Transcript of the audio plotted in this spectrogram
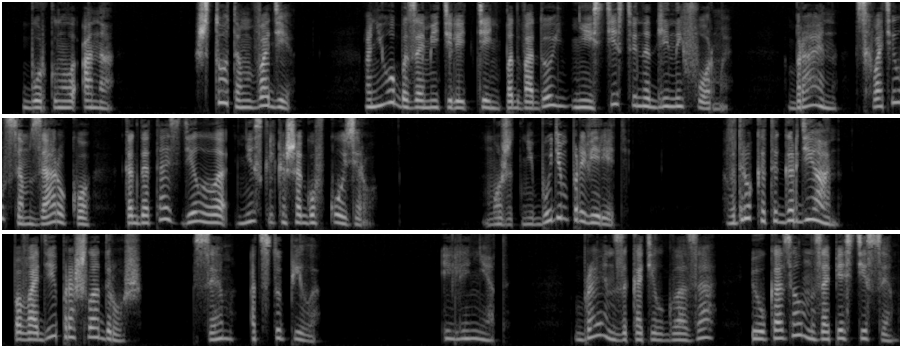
— буркнула она. «Что там в воде?» Они оба заметили тень под водой неестественно длинной формы. Брайан схватил Сэм за руку, когда та сделала несколько шагов к озеру. «Может, не будем проверять?» «Вдруг это гардиан?» По воде прошла дрожь. Сэм отступила. «Или нет?» Брайан закатил глаза и указал на запястье Сэм.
